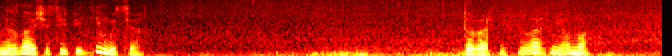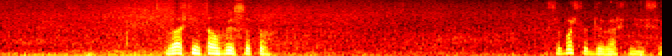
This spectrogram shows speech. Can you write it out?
Не знаю, чи ці піднімуться. До верхніх. На верхніх воно. Верхнім там високо. Це бачите, де верхній все,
